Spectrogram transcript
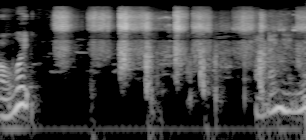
เอาเฮ้ยอ่าได้เห็นไหม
